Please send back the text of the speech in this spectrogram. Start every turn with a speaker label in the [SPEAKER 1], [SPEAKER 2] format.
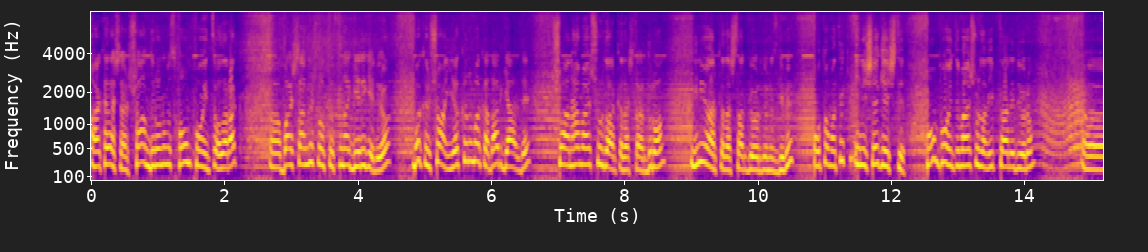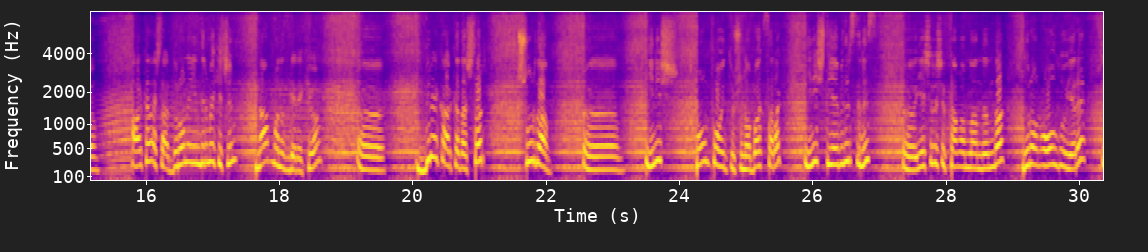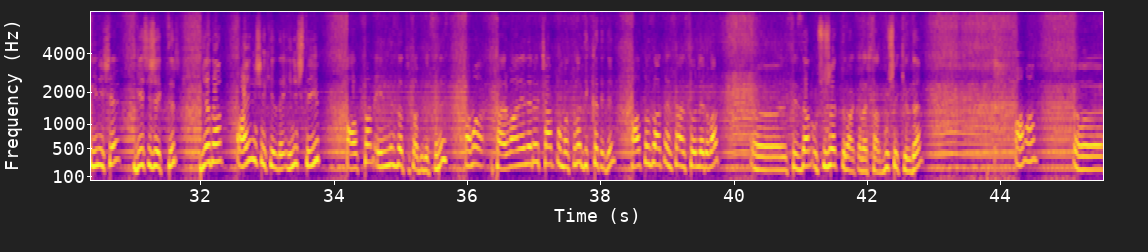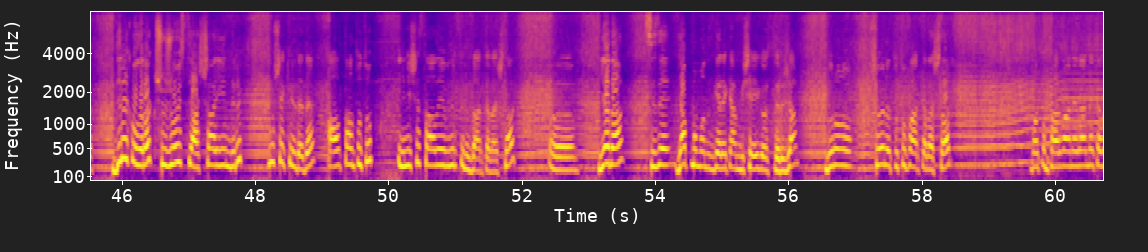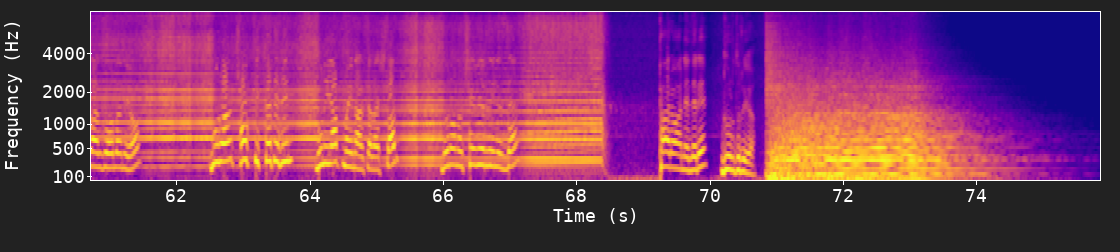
[SPEAKER 1] Arkadaşlar şu an drone'umuz home point olarak e, başlangıç noktasına geri geliyor. Bakın şu an yakınıma kadar geldi. Şu an hemen şurada arkadaşlar drone iniyor arkadaşlar gördüğünüz gibi. Otomatik inişe geçti. Home point'i ben şuradan iptal ediyorum. Ee, arkadaşlar drone'u indirmek için ne yapmanız gerekiyor? Ee, direkt arkadaşlar şuradan e, iniş home point tuşuna basarak iniş diyebilirsiniz. Ee, yeşil ışık tamamlandığında drone olduğu yere inişe geçecektir. Ya da aynı şekilde iniş deyip alttan elinizle tutabilirsiniz. Ama pervanelere çarpmamasına dikkat edin. Altta zaten sensörleri var. Ee, sizden uçacaktır arkadaşlar bu şekilde. Ama e, direkt olarak şu joystick'i aşağıya indirip bu şekilde de alttan tutup inişi sağlayabilirsiniz arkadaşlar. E, ya da size yapmamanız gereken bir şeyi göstereceğim. Drone'u şöyle tutup arkadaşlar bakın pervaneler ne kadar zorlanıyor. Buna çok dikkat edin. Bunu yapmayın arkadaşlar. Drone'u çevirdiğinizde pervaneleri durduruyor.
